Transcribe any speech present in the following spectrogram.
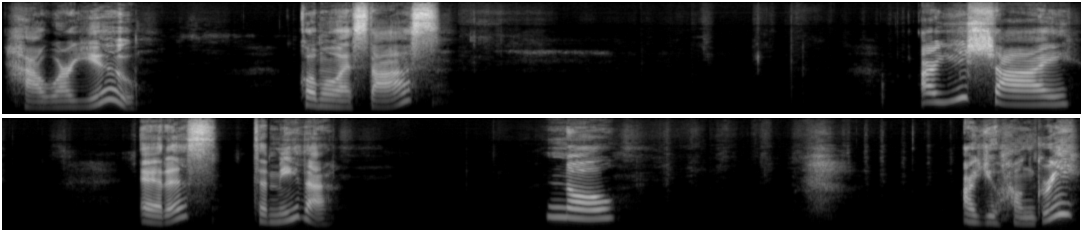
How are you? ¿Cómo estás? Are you shy? ¿Eres tímida? No. Are you hungry?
